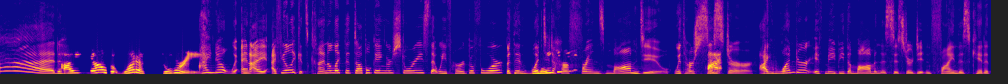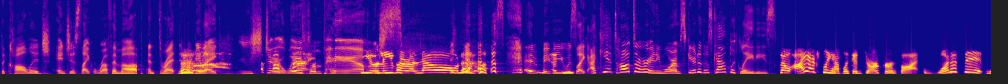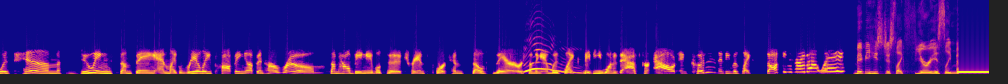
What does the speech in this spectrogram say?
sad. I know, but what a story. I know. And I, I feel like it's kind of like the doppelganger stories that we've heard before. But then what did her friend's mom do with her sister? I, wonder if maybe the mom and the sister didn't find this kid at the college and just like rough him up and threaten him and be like, you stay away from Pam. you leave her alone. Yes. And maybe he was like, I can't talk to her anymore. I'm scared of those Catholic ladies. So I actually have like a darker thought. What if it was him doing something and like really popping up in her room, somehow being able to transport himself there or something and was like maybe he wanted to ask her out and couldn't and he was like stalking her that way? Maybe he's just like furiously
